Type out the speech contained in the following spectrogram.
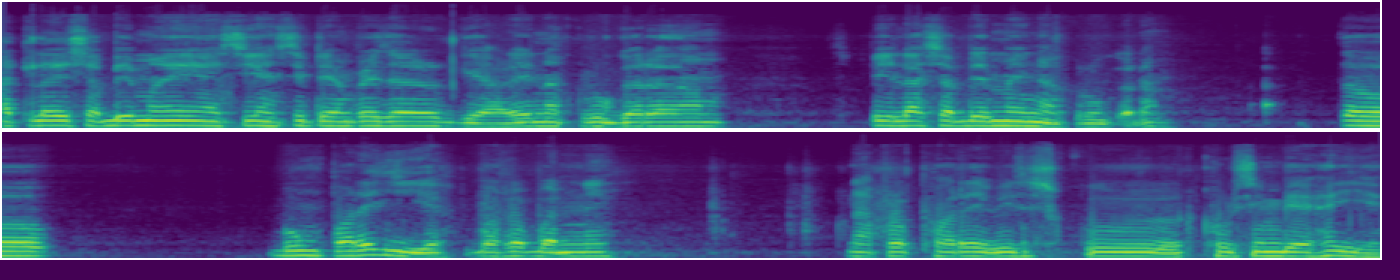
આટલે સબેમાં એંસી એંસી ટેમ્પરેચર ગ્યાળે નકરું ગરમ. પેલા સબેમાં નકરું ગરમ. તો બૂમ પડી જઈએ, બરોબર નહીં. ને આપણે ફરે એવી સ્કૂલ ખુરશીમાં બેસાઈએ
